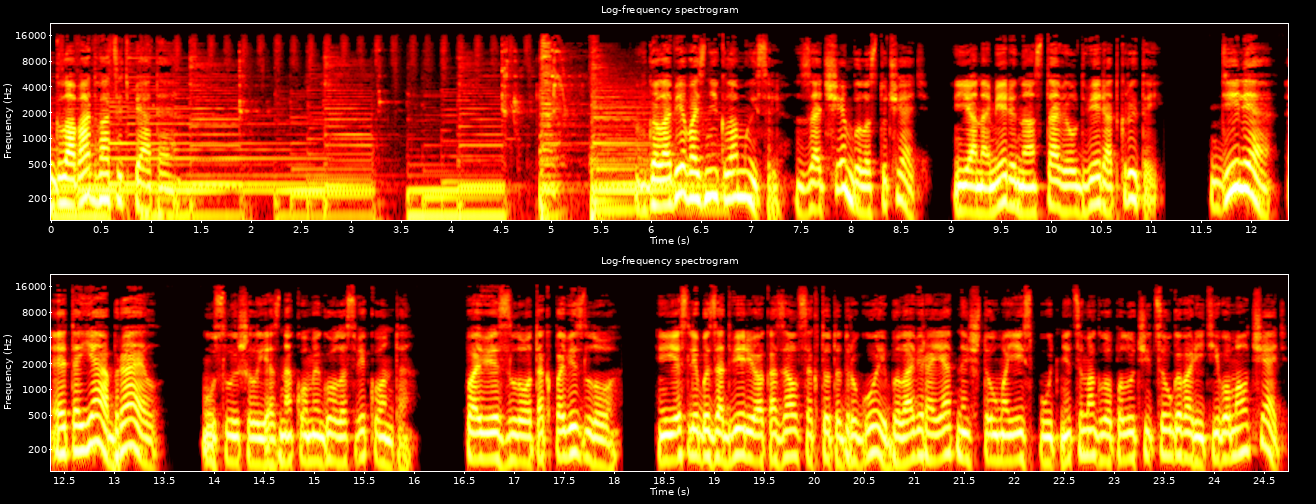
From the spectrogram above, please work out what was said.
Глава двадцать пятая. В голове возникла мысль, зачем было стучать? Я намеренно оставил дверь открытой. «Дилия, это я, Брайл!» — услышал я знакомый голос Виконта. «Повезло так повезло. Если бы за дверью оказался кто-то другой, была вероятность, что у моей спутницы могло получиться уговорить его молчать.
